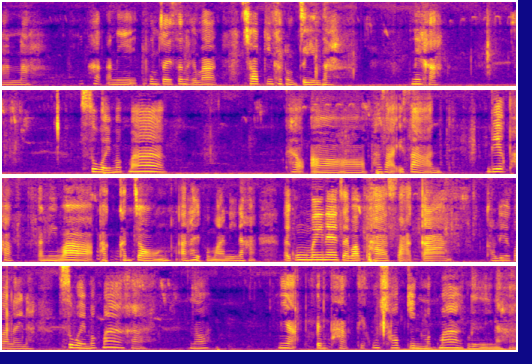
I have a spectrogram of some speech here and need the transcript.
นั้นนะ ผักอันนี้ภูมิใจเสนอมาก ชอบกินขนมจีนนะ นี่ค่ะ สวยมากๆ แถวภาษาอีสานเรียกผักอันนี้ว่าผักคันจองอะไรประมาณนี้นะคะ แต่กุ้งไม่แน่ใจว่าภาษากลาง เขาเรียกว่าอะไรนะ สวยมากๆค่ะ เนาะเนี่ยเป็นผักที่กุ้งชอบกินมาก ๆเลยนะคะ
